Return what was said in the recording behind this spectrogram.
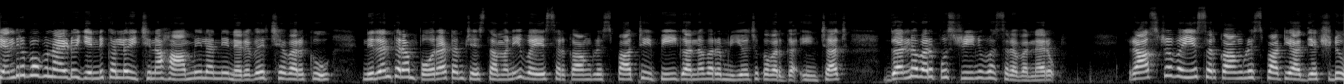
చంద్రబాబు నాయుడు ఎన్నికల్లో ఇచ్చిన హామీలన్నీ నెరవేర్చే వరకు నిరంతరం పోరాటం చేస్తామని YSR Congress party P Gannavaram నియోజకవర్గ ఇన్ఛార్జ్ గన్నవరపు శ్రీనివాసరావు అన్నారు. రాష్ట్ర వైఎస్సార్ కాంగ్రెస్ పార్టీ అధ్యక్షుడు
